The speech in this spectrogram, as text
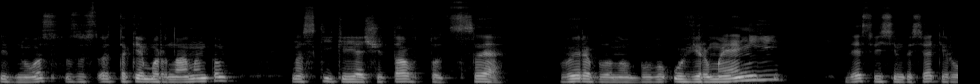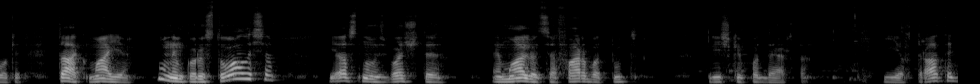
Піднос з таким орнаментом. Наскільки я читав, то це вироблено було у Вірменії десь 80-ті роки. Так, має, ну, ним користувалися. Ясно, ось бачите, емаль, оця фарба тут трішки подерта. Є втрати,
